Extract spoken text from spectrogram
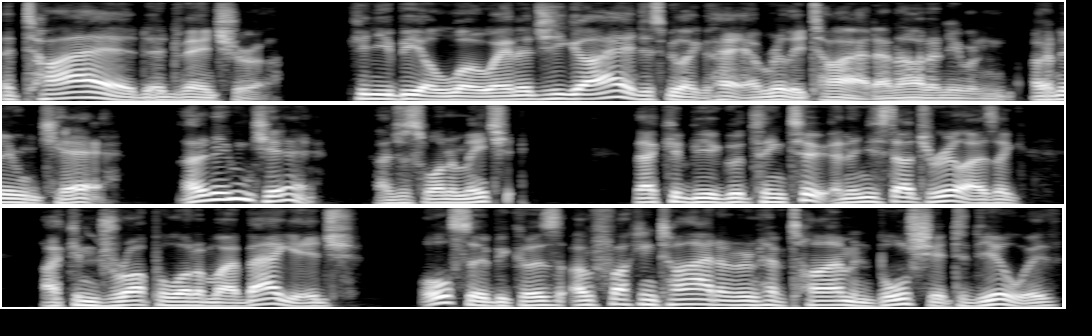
a tired adventurer? Can you be a low energy guy and just be like, hey, I'm really tired and I don't even I don't even care. I don't even care. I just want to meet you. That could be a good thing too. And then you start to realize like I can drop a lot of my baggage also because I'm fucking tired. I don't have time and bullshit to deal with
